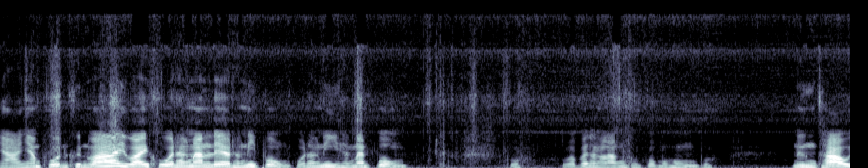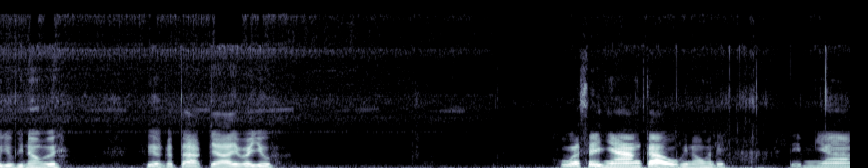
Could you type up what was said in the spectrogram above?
หญ้าย้ำพ้นขึ้นไว้ไว้ครัวทั้งนั้นแล้วทั้งนี้ป่งครัวทั้งนี้ทั้งนั้นป่งโอ้ครัวไปทั้งหลังพุ่นกบหงพุ่นนึ่งข้าวอยู่พี่น้องเอ้ย เครื่องกระตากยายไว้อยู่ครัวใส่ย่างเก่าพี่น้องค่ะเด้เต็มย่าง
